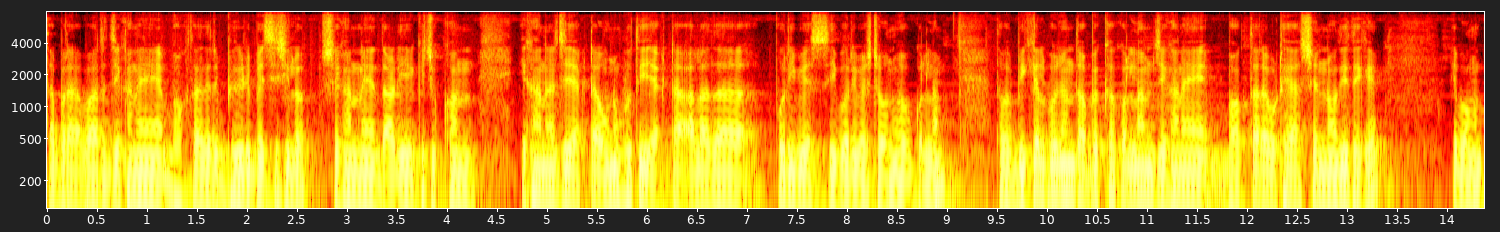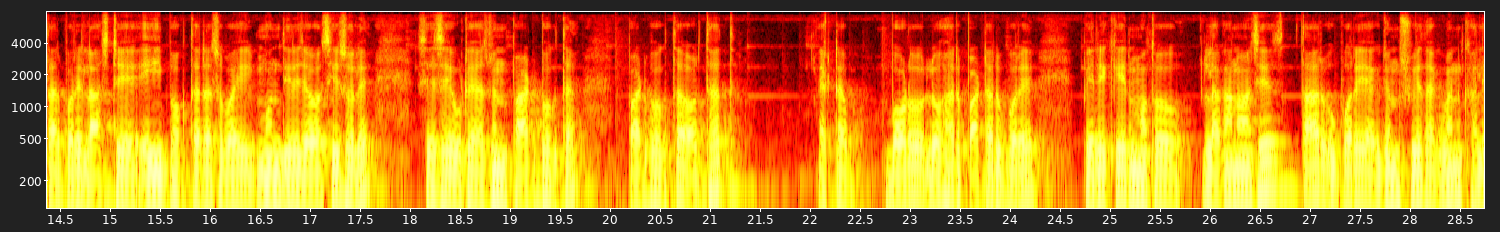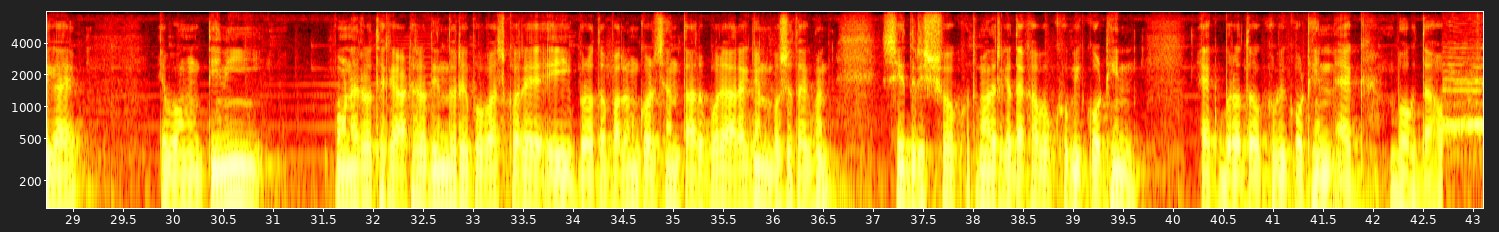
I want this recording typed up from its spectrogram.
তারপরে আবার যেখানে ভক্তাদের ভিড় বেশি ছিল, সেখানে দাঁড়িয়ে কিছুক্ষণ এখানের যে একটা অনুভূতি, একটা আলাদা পরিবেশ, সেই পরিবেশটা অনুভব করলাম। তারপর বিকেল পর্যন্ত অপেক্ষা করলাম যেখানে ভক্তারা উঠে আসছেন নদী থেকে এবং তারপরে লাস্টে এই ভক্তারা সবাই মন্দিরে যাওয়া শেষ হলে শেষে উঠে আসবেন পাট ভোক্তা পাট ভোক্তা অর্থাৎ একটা বড় লোহার পাটার উপরে পেরেকের মতো লাগানো আছে। তার উপরে একজন শুয়ে থাকবেন খালি গায়ে এবং তিনি পনেরো থেকে আঠেরো দিন ধরে উপবাস করে এই ব্রত পালন করছেন। তার উপরে আরেকজন বসে থাকবেন। সেই দৃশ্য তোমাদেরকে দেখাবো। খুবই কঠিন এক ব্রত, খুবই কঠিন এক ভোক্তা বাবা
